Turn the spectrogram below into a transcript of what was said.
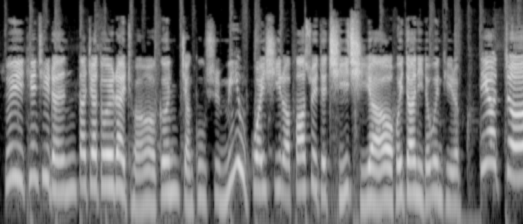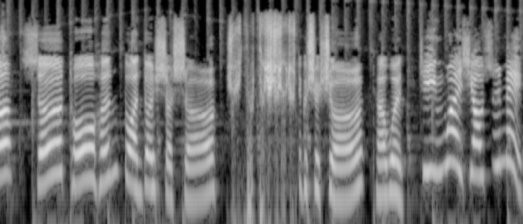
所以天气冷，大家都会赖床哦，跟讲故事没有关系了。八岁的琪琪啊，回答你的问题了。第二则，舌头很短的蛇蛇，那个蛇蛇，他问：请问小师妹，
